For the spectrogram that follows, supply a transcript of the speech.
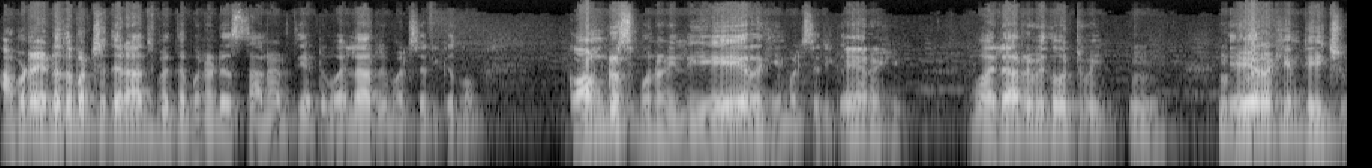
അവിടെ ഇടതുപക്ഷ ജനാധിപത്യ മുന്നണിയുടെ സ്ഥാനാർത്ഥിയായിട്ട് വയലാർ രവി മത്സരിക്കുന്നു. കോൺഗ്രസ് മുന്നണിയിൽ എ എ റഹീം. മത്സരിക്കും രവി തോറ്റുപോയി. എ റഹീം ജയിച്ചു.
